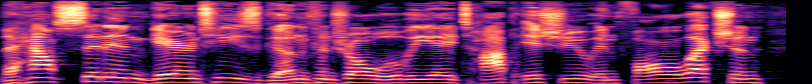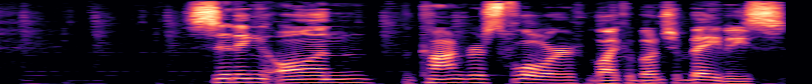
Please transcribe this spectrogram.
The House sit-in guarantees gun control will be a top issue in fall election. Sitting on the Congress floor like a bunch of babies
